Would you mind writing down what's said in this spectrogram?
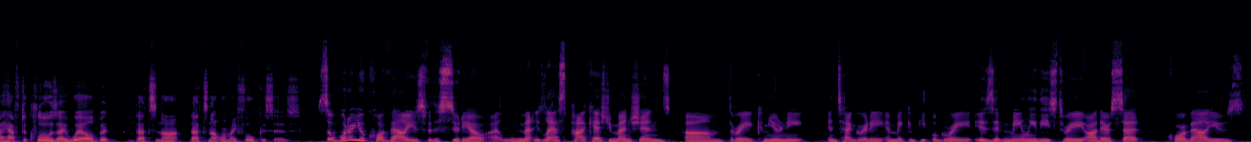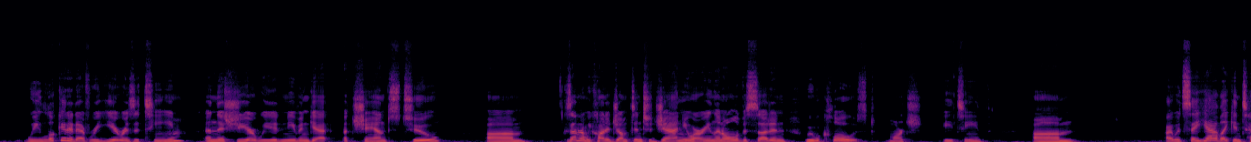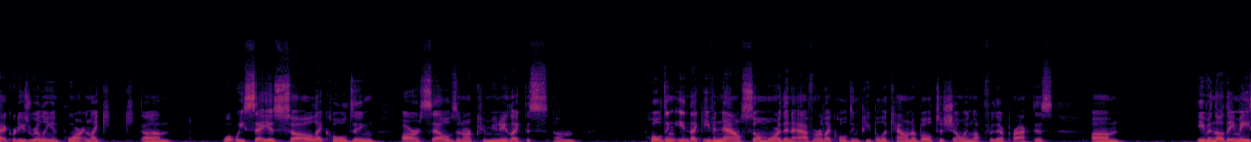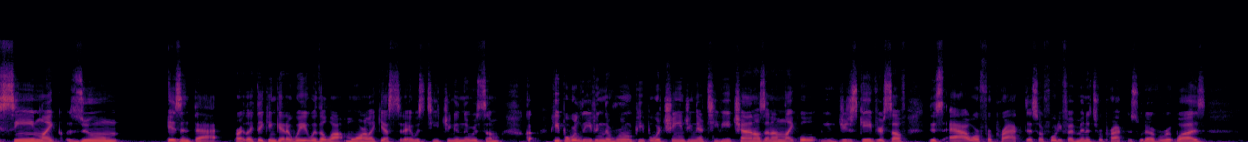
I have to close, I will, but that's not that's not where my focus is. So, what are your core values for the studio? I, last podcast, you mentioned um, three community, integrity, and making people great. Is it mainly these three? Are there set core values? we look at it every year as a team and this year we didn't even get a chance to um because i don't know we kind of jumped into january and then all of a sudden we were closed march 18th um i would say yeah like integrity is really important. Like um what we say is so like holding ourselves and our community like this um holding in like even now so more than ever like holding people accountable to showing up for their practice. Um even though they may seem like Zoom isn't that, right? Like they can get away with a lot more. Like yesterday, I was teaching and there was some people were leaving the room, people were changing their TV channels. And I'm like, well, you just gave yourself this hour for practice or 45 minutes for practice, whatever it was,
